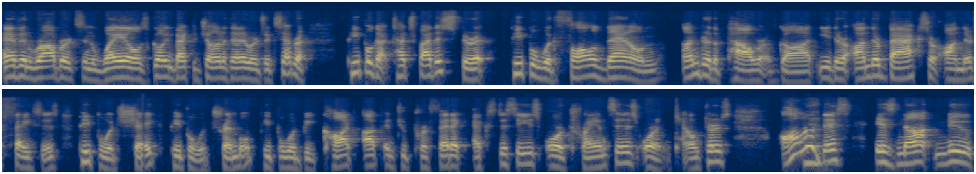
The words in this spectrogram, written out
Evan Roberts in Wales, going back to Jonathan Edwards, etc. People got touched by the Spirit. People would fall down under the power of God, either on their backs or on their faces. People would shake, people would tremble, people would be caught up into prophetic ecstasies or trances or encounters. All of hmm. this is not new.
